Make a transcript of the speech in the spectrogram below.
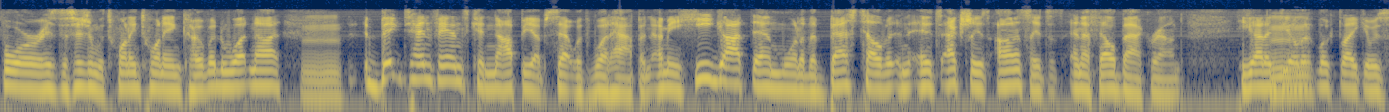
for his decision with 2020 and COVID and whatnot. Mm-hmm. Big Ten fans cannot be upset with what happened. I mean, he got them one of the best television. And it's actually, it's honestly, it's his NFL background. He got a deal Mhm. that looked like it was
